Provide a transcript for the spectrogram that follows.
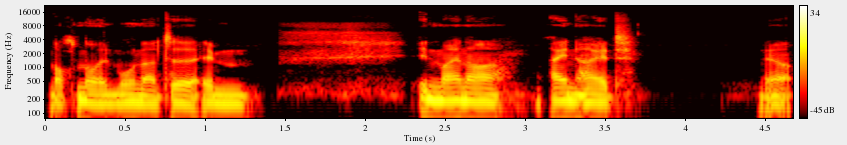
noch neun Monate im, in meiner Einheit. Ja.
